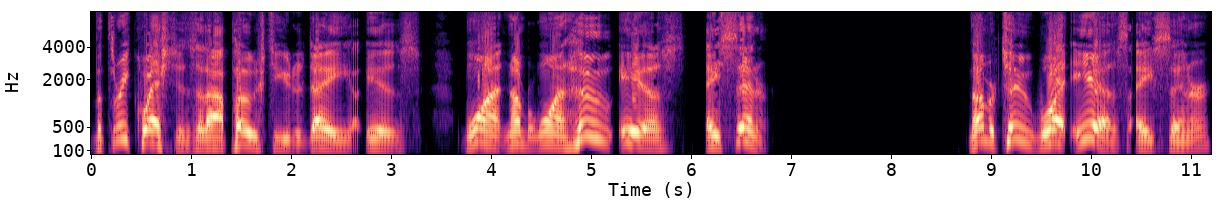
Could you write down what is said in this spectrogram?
the three questions that I pose to you today is one, number one, who is a sinner? Number two, what is a sinner?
